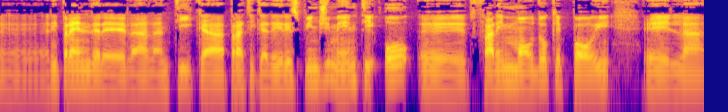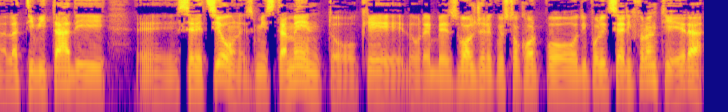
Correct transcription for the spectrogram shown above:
eh, riprendere la, l'antica pratica dei respingimenti o eh, fare in modo che poi eh, la, l'attività di eh, selezione, smistamento che dovrebbe svolgere questo corpo di polizia di frontiera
